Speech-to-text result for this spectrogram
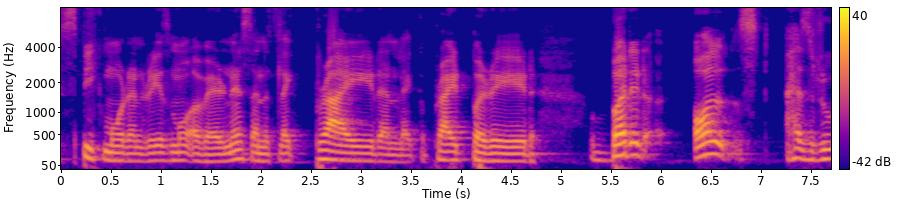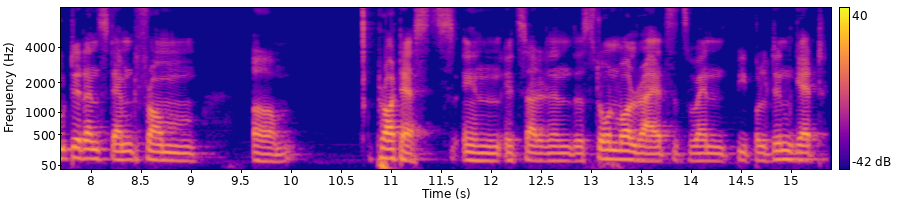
speak more and raise more awareness, and it's like Pride and like a Pride parade, but it all st- has rooted and stemmed from. Um, protests in it started in the stonewall riots. It's when people didn't get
